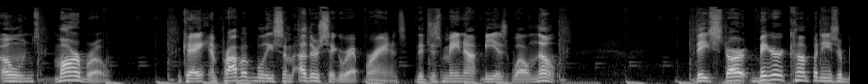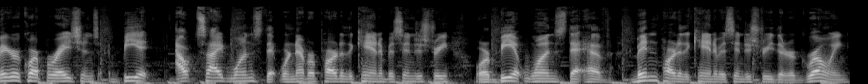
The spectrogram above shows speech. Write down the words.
owns Marlboro. Okay? And probably some other cigarette brands that just may not be as well known. They start bigger companies or bigger corporations, be it outside ones that were never part of the cannabis industry, or be it ones that have been part of the cannabis industry that are growing,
